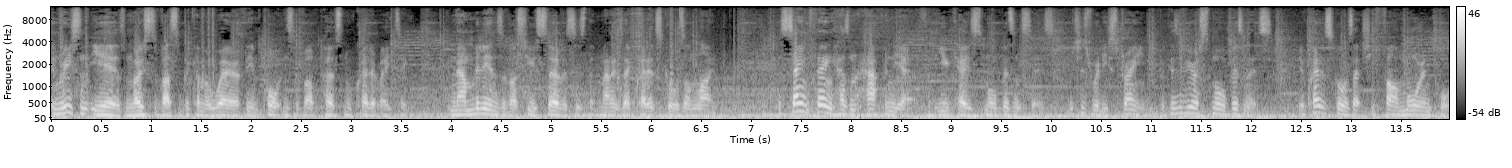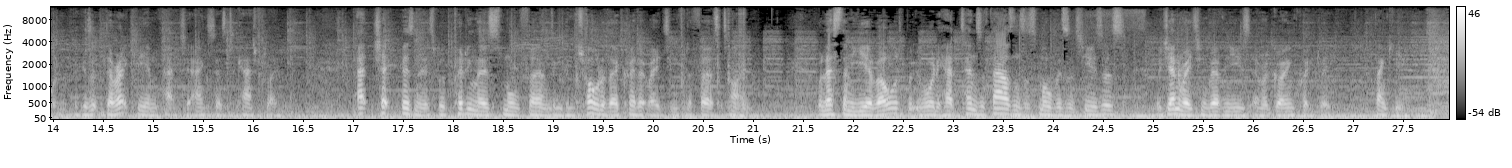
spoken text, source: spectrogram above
In recent years, most of us have become aware of the importance of our personal credit rating, and now millions of us use services that manage their credit scores online. The same thing hasn't happened yet for the UK's small businesses, which is really strange because if you're a small business, your credit score is actually far more important because it directly impacts your access to cash flow. At Check Business, we're putting those small firms in control of their credit rating for the first time. We're less than a year old, but we've already had tens of thousands of small business users, we're generating revenues and we're growing quickly. Thank you.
